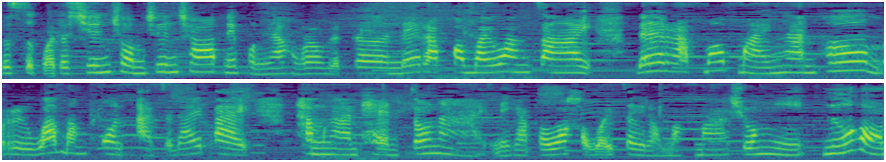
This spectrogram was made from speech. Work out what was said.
รู้สึกว่าจะชื่นชมชื่นชอบในผลงานของเราเหลือเกิน ได้รับความไว้วางใจ ได้รับมอบหมายงานเพิ่ม หรือว่าบางคนอาจจะได้ไปทำงานแทนเจ้านายนะคะเพราะว่าเขาไว้ใจเรามากๆ ช่วงนี้ เนื้อหอม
